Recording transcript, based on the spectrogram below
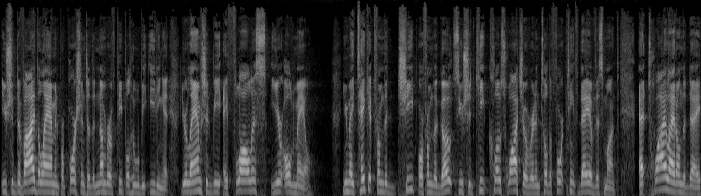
You should divide the lamb in proportion to the number of people who will be eating it. Your lamb should be a flawless year old male. You may take it from the sheep or from the goats. You should keep close watch over it until the 14th day of this month. At twilight on the day,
